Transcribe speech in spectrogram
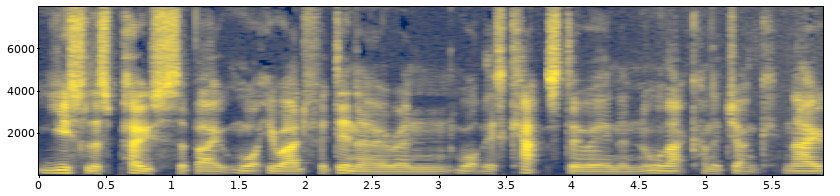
useless posts about what you had for dinner and what this cat's doing and all that kind of junk. Now,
